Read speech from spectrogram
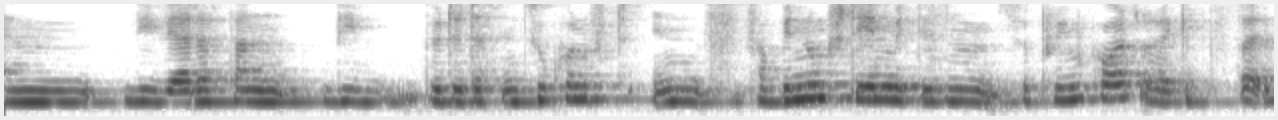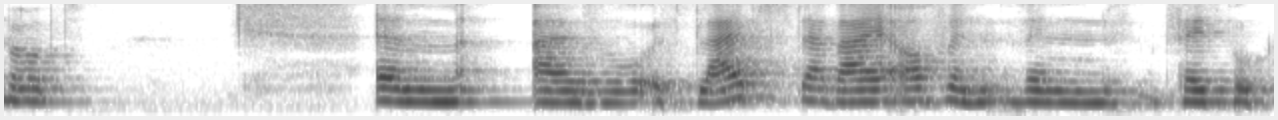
Ähm, wie wäre das dann, wie würde das in Zukunft in Verbindung stehen mit diesem Supreme Court oder gibt es da überhaupt? Ähm, also es bleibt dabei, auch wenn, wenn Facebook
